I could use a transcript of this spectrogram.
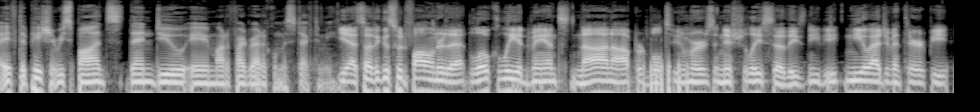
Uh, if the patient responds, then do a modified radical mastectomy. Yeah, so I think this would fall under that locally advanced non-operable tumors initially. So these need neoadjuvant therapy.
